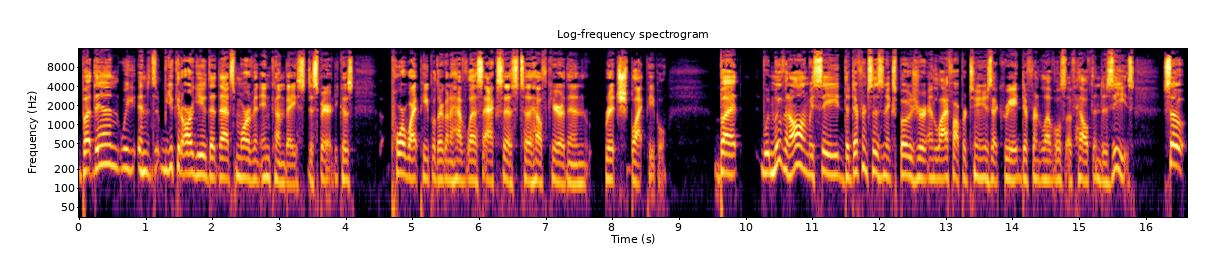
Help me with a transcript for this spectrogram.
but then we, and you could argue that that's more of an income based disparity because poor white people, they're going to have less access to healthcare than rich black people. But moving on, we see the differences in exposure and life opportunities that create different levels of health and disease. So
